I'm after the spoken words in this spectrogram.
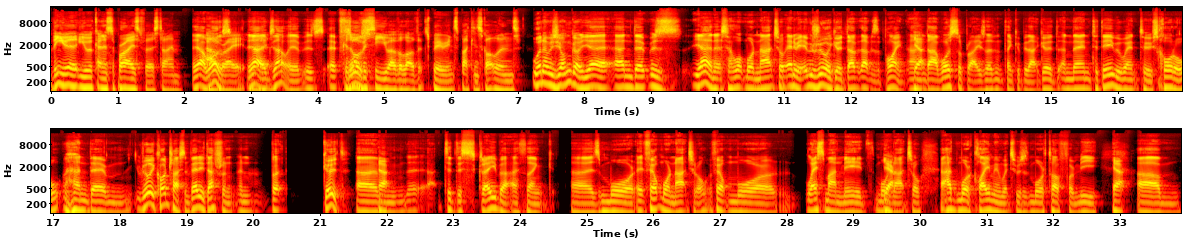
I think you were, you were kind of surprised first time. Yeah, I was. Outright, yeah, yeah. exactly. It was it Because flows. obviously you have a lot of experience back in Scotland. when I was younger, yeah, and it was yeah, and it's a lot more natural. Anyway, it was really good. That that was the point. and Yeah. I was surprised. I didn't think it'd be that good. And then today we went to Schorrel, and um, really contrasting, very different, and but good. Um, uh, To describe it, I think uh, is more. It felt more natural. It felt more less man-made, more Yeah. natural. It had more climbing, which was more tough for me. Yeah. um,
